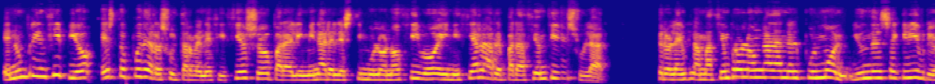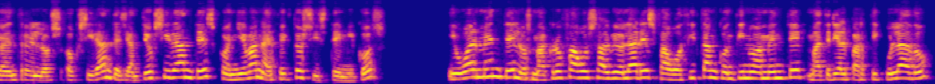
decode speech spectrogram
En un principio, esto puede resultar beneficioso para eliminar el estímulo nocivo e iniciar la reparación tisular, pero la inflamación prolongada en el pulmón y un desequilibrio entre los oxidantes y antioxidantes conllevan a efectos sistémicos. Igualmente, los macrófagos alveolares fagocitan continuamente material particulado,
